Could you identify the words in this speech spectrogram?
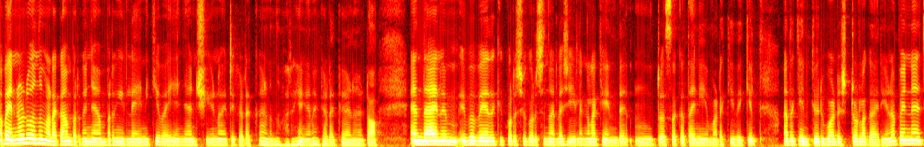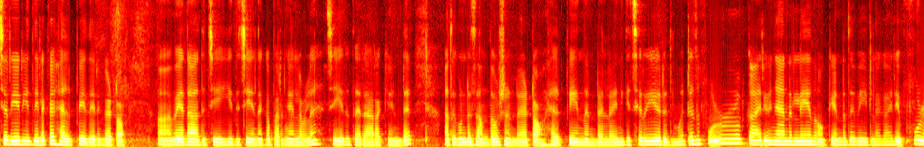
അപ്പോൾ എന്നോട് വന്ന് മടക്കാൻ പറഞ്ഞു. ഞാൻ പറഞ്ഞില്ല എനിക്ക് വയ്യ. ഞാൻ ക്ഷീണമായിട്ട് കിടക്കുകയാണെന്ന് പറഞ്ഞ് അങ്ങനെ കിടക്കുകയാണ് കേട്ടോ. എന്തായാലും ഇപ്പോൾ വേദയ്ക്ക് കുറച്ച് കുറച്ച് നല്ല ശീലങ്ങളൊക്കെ ഉണ്ട്. ഡ്രസ്സൊക്കെ തനിയെ മടക്കി വയ്ക്കും അതൊക്കെ എനിക്ക് ഒരുപാട് ഇഷ്ടമുള്ള കാര്യമാണ്. അപ്പോൾ എന്നെ ചെറിയ രീതിയിലൊക്കെ ഹെൽപ്പ് ചെയ്ത് തരും കേട്ടോ വേദാ അത് ചെയ്യ് ഇത് ചെയ്യുന്നൊക്കെ പറഞ്ഞാൽ അവൾ ചെയ്ത് തരാറൊക്കെ ഉണ്ട്. അതുകൊണ്ട് സന്തോഷമുണ്ട് കേട്ടോ. ഹെൽപ്പ് ചെയ്യുന്നുണ്ടല്ലോ. എനിക്ക് ചെറിയൊരു ഇത് മറ്റേത് ഫുൾ കാര്യം ഞാനല്ലേ നോക്കേണ്ടത്? വീട്ടിലെ കാര്യം ഫുൾ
